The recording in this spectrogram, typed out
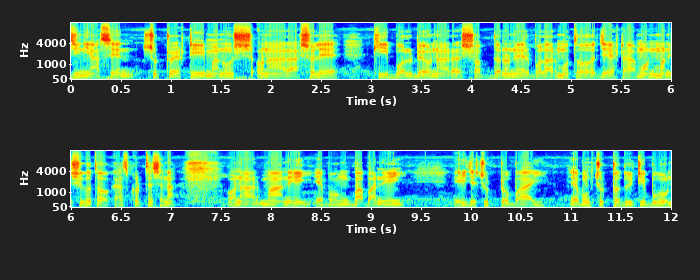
যিনি আছেন, ছোট্ট একটি মানুষ, ওনার আসলে কি বলবে, ওনার সব ধরনের বলার মতো যে একটা মন মানসিকতাও কাজ করতেছে না। ওনার মা নেই এবং বাবা নেই, এই যে ছোট্ট ভাই এবং ছোট্ট দুইটি বোন,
